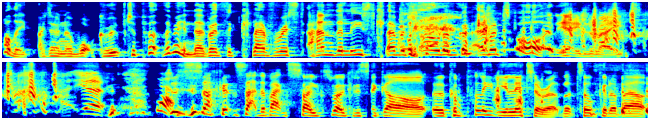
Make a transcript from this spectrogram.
"Well, they, I don't know what group to put them in. They're both the cleverest and the least clever child I've ever taught at the age of eight. Yeah. Yeah. Just sat sat in the back, smoking a cigar, uh, completely illiterate, but talking about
